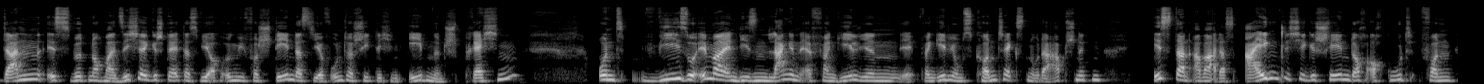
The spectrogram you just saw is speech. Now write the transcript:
Dann ist, wird nochmal sichergestellt, dass wir auch irgendwie verstehen, dass sie auf unterschiedlichen Ebenen sprechen. Und wie so immer in diesen langen Evangelien, Evangeliumskontexten oder Abschnitten ist dann aber das eigentliche Geschehen doch auch gut von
